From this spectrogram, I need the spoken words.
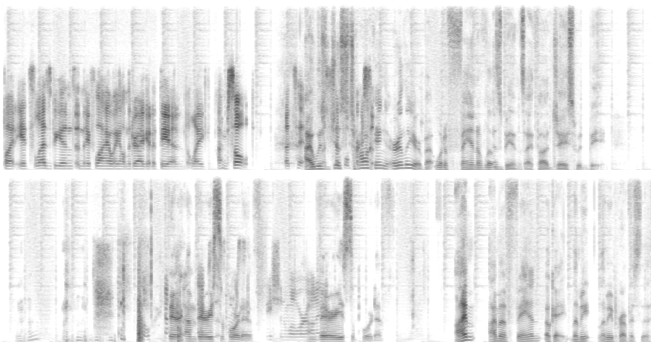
but it's lesbians and they fly away on the dragon at the end, like I'm sold. That's it. I I'm a was just simple person. talking earlier about what a fan of lesbians I thought Jace would be. Mhm. Very- I'm very supportive. while we're on I'm air. very supportive. I'm I'm a fan. Okay, let me let me preface this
